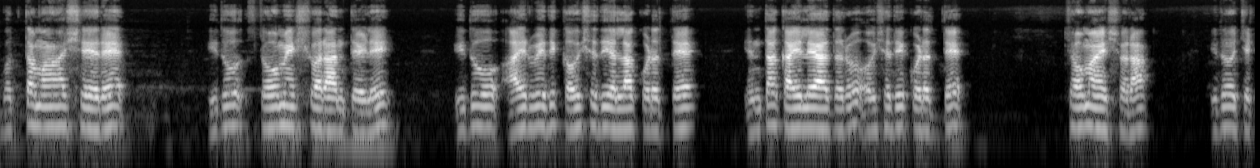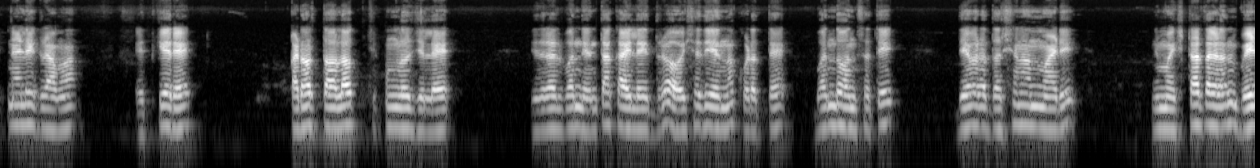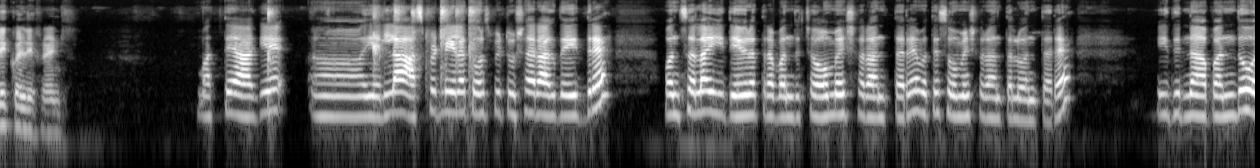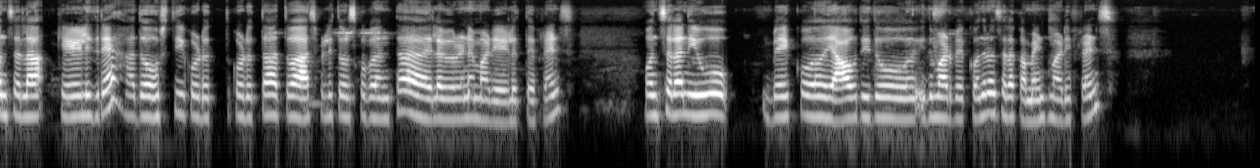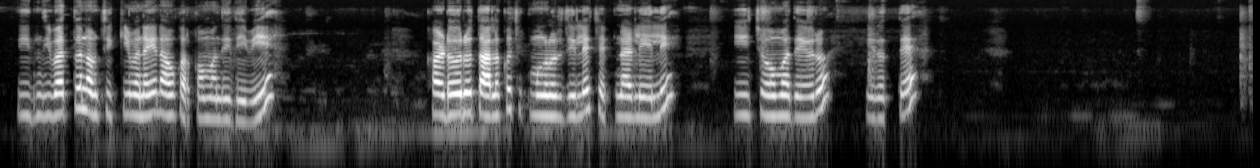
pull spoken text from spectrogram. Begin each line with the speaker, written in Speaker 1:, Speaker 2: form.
Speaker 1: ಭಕ್ತ ಮಹಾಶಯರೇ ಇದು ಸೋಮೇಶ್ವರ ಅಂತೇಳಿ. ಇದು ಆಯುರ್ವೇದಿಕ್ ಔಷಧಿ ಎಲ್ಲ ಕೊಡುತ್ತೆ. ಎಂಥ ಕಾಯಿಲೆ ಆದರೂ ಔಷಧಿ ಕೊಡುತ್ತೆ. ಚೌಮಹೇಶ್ವರ, ಇದು ಚಟ್ನಳ್ಳಿ ಗ್ರಾಮ ಎತ್ಕೆರೆ ಕಡೂರು ತಾಲೂಕು, ಚಿಕ್ಕಮಂಗ್ಳೂರು ಜಿಲ್ಲೆ. ಇದರಲ್ಲಿ ಬಂದು ಎಂಥ ಕಾಯಿಲೆ ಇದ್ದರೂ ಔಷಧಿಯನ್ನು ಕೊಡುತ್ತೆ. ಬಂದು ಒಂದು ಸತಿ ದೇವರ ದರ್ಶನ ಮಾಡಿ ನಿಮ್ಮ ಇಷ್ಟಾರ್ಥಗಳನ್ನು ಬೇಡಿಕೊಳ್ಳಿ ಫ್ರೆಂಡ್ಸ್
Speaker 2: ಮತ್ತೆ ಹಾಗೆ ಎಲ್ಲ ಹಾಸ್ಪಿಟ್ಲಿಗೆಲ್ಲ ತೋರಿಸ್ಬಿಟ್ಟು ಹುಷಾರಾಗದೇ ಇದ್ದರೆ ಒಂದ್ಸಲ ಈ ದೇವ್ರ ಹತ್ರ ಬಂದು ಚೌಮೇಶ್ವರ ಅಂತಾರೆ, ಮತ್ತು ಸೋಮೇಶ್ವರ ಅಂತಲೂ ಅಂತಾರೆ. ಇದನ್ನು ಬಂದು ಒಂದ್ಸಲ ಕೇಳಿದರೆ ಅದು ಔಷಧಿ ಕೊಡುತ್, ಕೊಡುತ್ತಾ ಅಥವಾ ಹಾಸ್ಪಿಟ್ಲಿಗೆ ತೋರಿಸ್ಕೊಬಂತ ಎಲ್ಲ ವಿವರಣೆ ಮಾಡಿ ಹೇಳುತ್ತೆ ಫ್ರೆಂಡ್ಸ್ ಒಂದ್ಸಲ ನೀವು ಬೇಕು ಯಾವುದಿದು ಇದು ಮಾಡಬೇಕು ಅಂದರೆ ಒಂದ್ಸಲ ಕಮೆಂಟ್ ಮಾಡಿ ಫ್ರೆಂಡ್ಸ್ ಇದು, ಇವತ್ತು ನಮ್ಮ ಚಿಕ್ಕಿ ಮನೆಗೆ ನಾವು ಕರ್ಕೊಂಬಂದಿದ್ದೀವಿ. ಕಡೂರು ತಾಲೂಕು ಚಿಕ್ಕಮಗಳೂರು ಜಿಲ್ಲೆ ಚಟ್ನಹಳ್ಳಿಯಲ್ಲಿ. ಈ ಚೋಮ ದೇವರು ಇರುತ್ತೆ.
